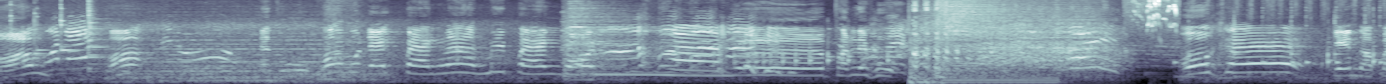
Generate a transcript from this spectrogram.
องเพราะไม่รู้จะถูกเพราะมดแดงแปลงร่างไม่แปลงบนเออฟันเลยผุเฮ้ย โอเค เกมต่อไป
